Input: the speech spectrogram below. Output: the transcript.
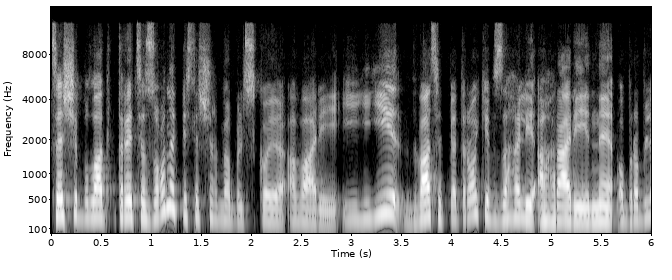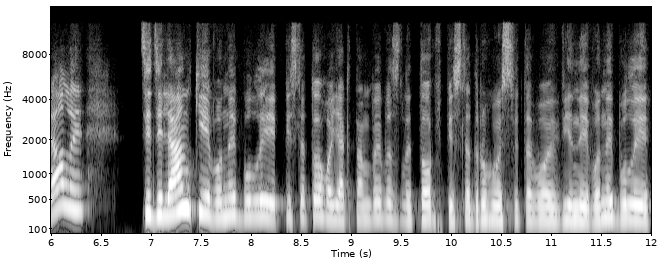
Це ще була третя зона після Чорнобильської аварії, і її 25 років взагалі аграрії не обробляли. Ці ділянки вони були після того, як там вивезли торф після Другої світової війни. Вони були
